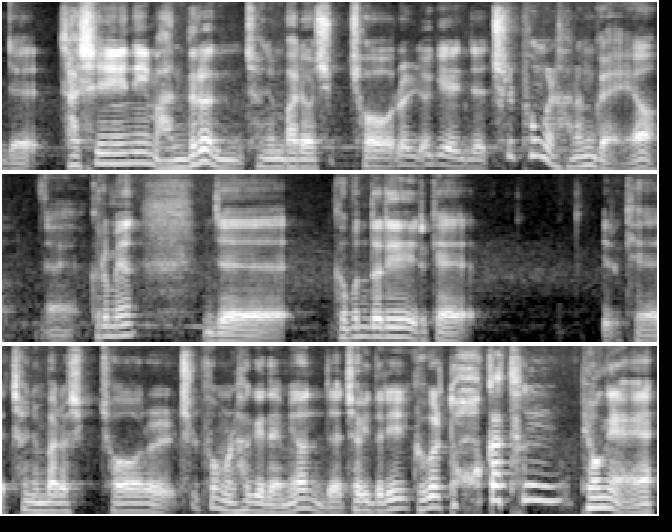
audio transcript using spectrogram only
이제 자신이 만드는 천연 발효 식초를 여기에 이제 출품을 하는 거예요. 네, 그러면 이제 그분들이 이렇게 이렇게 천연 발효 식초를 출품을 하게 되면 이제 저희들이 그걸 똑같은 병에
